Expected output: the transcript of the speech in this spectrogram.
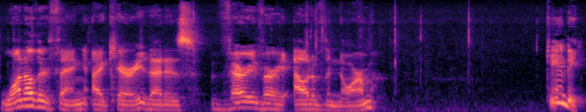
one other thing I carry that is very, very out of the norm candy.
